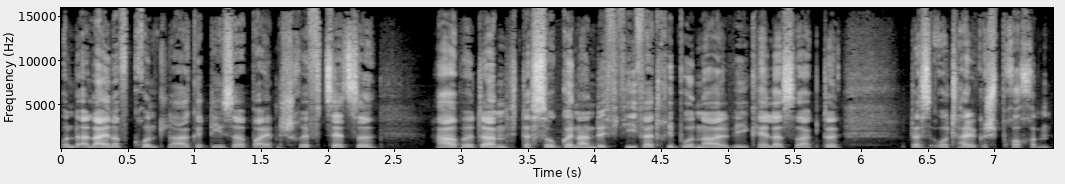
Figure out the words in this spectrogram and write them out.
und allein auf Grundlage dieser beiden Schriftsätze habe dann das sogenannte FIFA-Tribunal, wie Keller sagte, das Urteil gesprochen.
